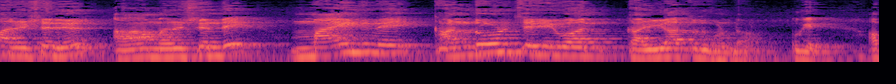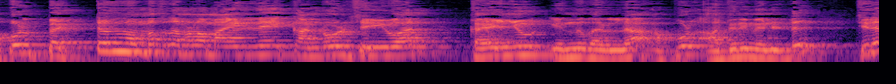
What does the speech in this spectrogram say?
മനുഷ്യന് ആ മനുഷ്യന്റെ മൈൻഡിനെ കൺട്രോൾ ചെയ്യുവാൻ കഴിയാത്തത് കൊണ്ടാണ്. ഓക്കെ അപ്പോൾ പെട്ടെന്ന് നമുക്ക് നമ്മുടെ മൈൻഡിനെ കൺട്രോൾ ചെയ്യുവാൻ കഴിഞ്ഞു എന്ന് വരില്ല അപ്പോൾ അതിനു വേണ്ടിയിട്ട് ചില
